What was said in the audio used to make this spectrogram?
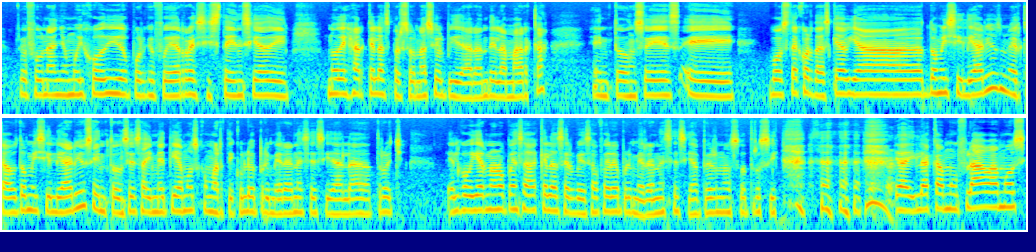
Entonces fue un año muy jodido porque fue de resistencia de no dejar que las personas se olvidaran de la marca. Entonces, eh, vos te acordás que había domiciliarios, mercados domiciliarios, entonces ahí metíamos como artículo de primera necesidad la trocha. El gobierno no pensaba que la cerveza fuera primera necesidad, pero nosotros sí. y ahí la camuflábamos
